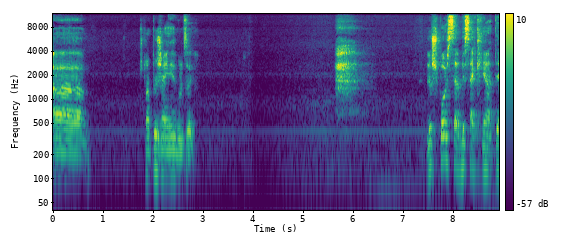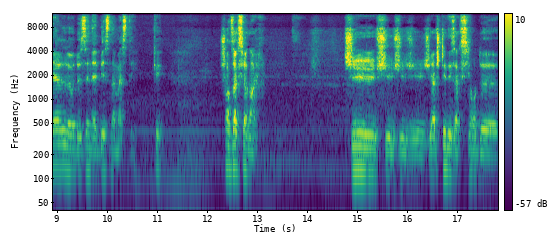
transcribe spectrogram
Euh, je suis un peu gêné de vous le dire. Là, je suis pas le service à clientèle de Zenabis Namasté. OK? Je suis actionnaire. J'ai acheté des actions de,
